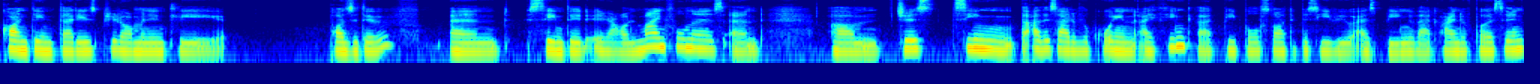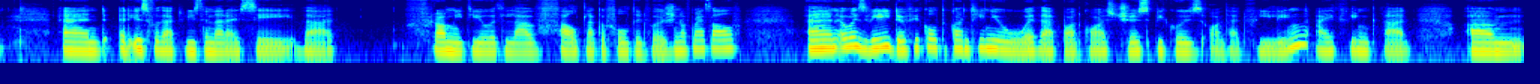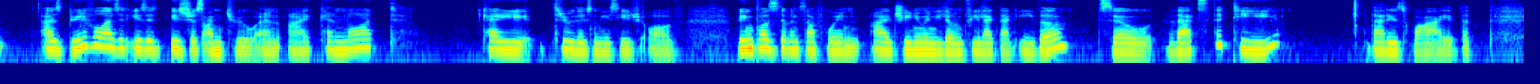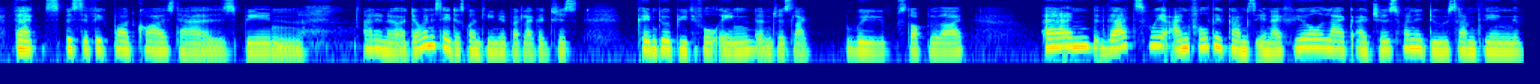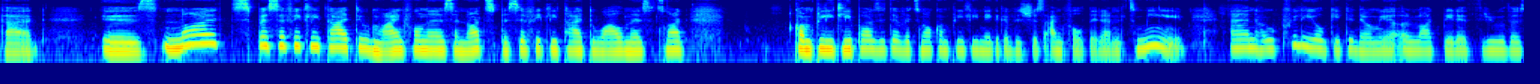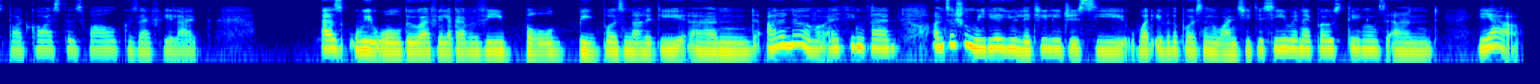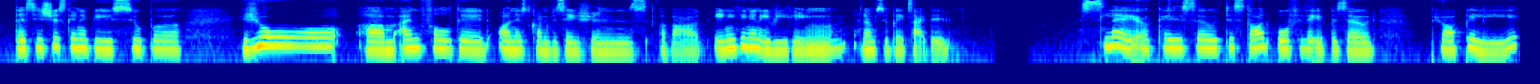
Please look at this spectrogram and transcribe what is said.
content that is predominantly positive and centered around mindfulness and um, just seeing the other side of the coin, I think that people start to perceive you as being that kind of person. And it is for that reason that I say that from Meet You with Love felt like a filtered version of myself. And it was very difficult to continue with that podcast just because of that feeling. I think that um, as beautiful as it is, it is just untrue. And I cannot carry through this message of being positive and stuff when I genuinely don't feel like that either. So that's the tea. That is why that that specific podcast has been I don't know, I don't want to say discontinued, but like it just came to a beautiful end and just like we stopped with that. And that's where Unfiltered comes in. I feel like I just want to do something that is not specifically tied to mindfulness and not specifically tied to wellness. It's not completely positive, it's not completely negative, it's just unfiltered and it's me. And hopefully, you'll get to know me a lot better through this podcast as well because I feel like as we all do, I feel like I have a very bold, big personality. And I don't know, I think that on social media, you literally just see whatever the person wants you to see when they post things. And yeah, this is just going to be super raw, um, unfolded, honest conversations about anything and everything. And I'm super excited. Slay. Okay, so to start off the episode properly,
